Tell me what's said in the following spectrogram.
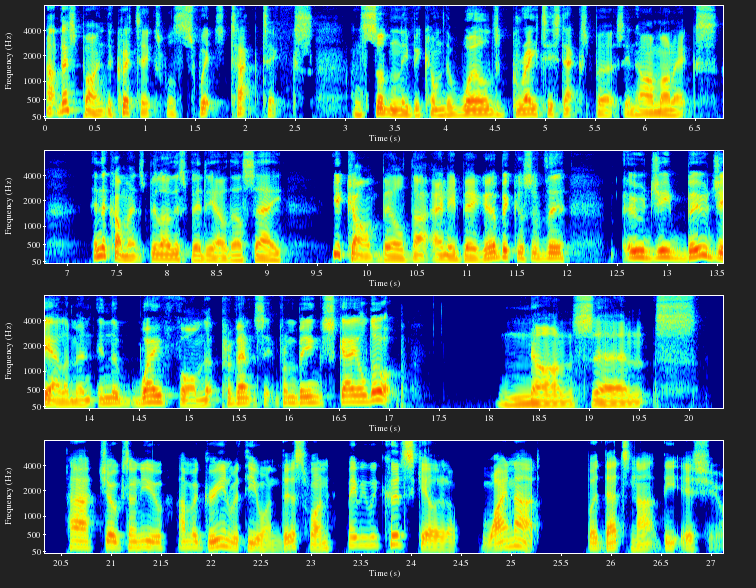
At this point, the critics will switch tactics and suddenly become the world's greatest experts in harmonics. In the comments below this video, they'll say, you can't build that any bigger because of the oogie boogie element in the waveform that prevents it from being scaled up. Nonsense. Ha, joke's on you. I'm agreeing with you on this one. Maybe we could scale it up. Why not? But that's not the issue.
